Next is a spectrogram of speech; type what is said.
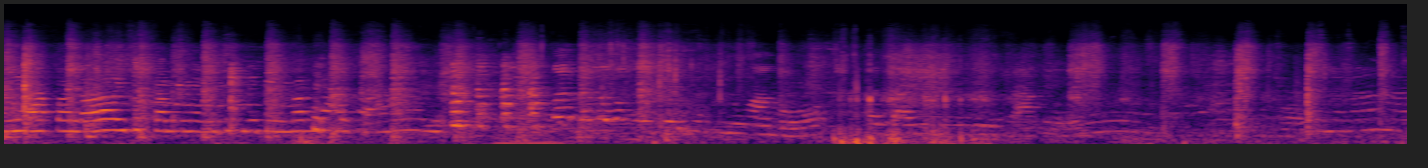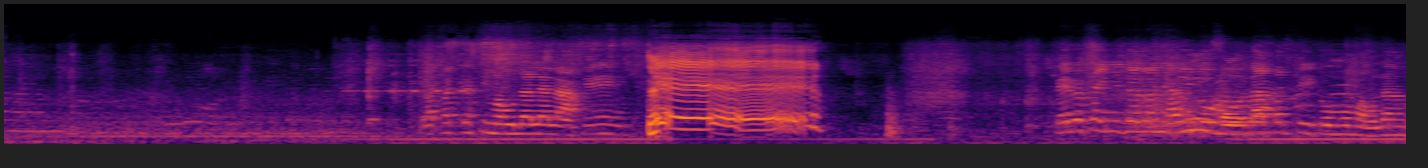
Kaya pala, isip kami ng isip ni Pilmar na ataan. Mauna lalaki. Te! Pero sa inyo dalawa ni Piko mo, dapat Piko mo mauna.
